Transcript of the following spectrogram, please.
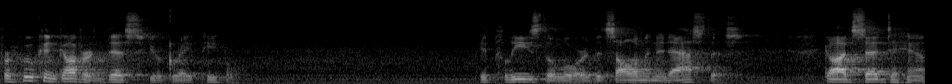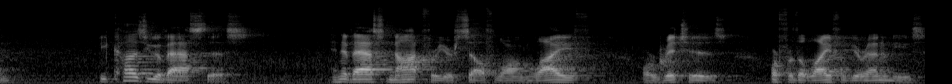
For who can govern this, your great people? It pleased the Lord that Solomon had asked this. God said to him, because you have asked this, and have asked not for yourself long life, or riches, or for the life of your enemies,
